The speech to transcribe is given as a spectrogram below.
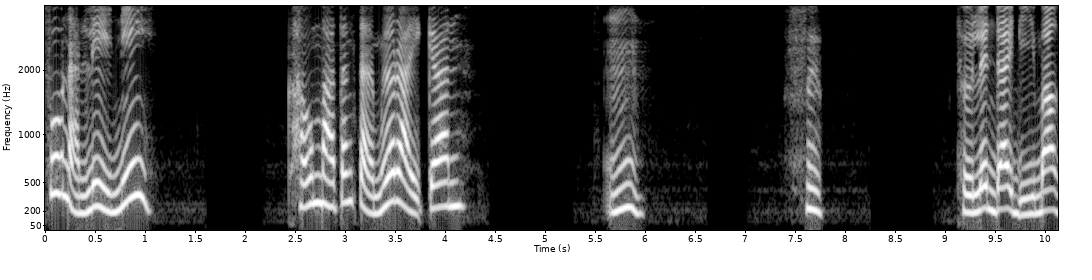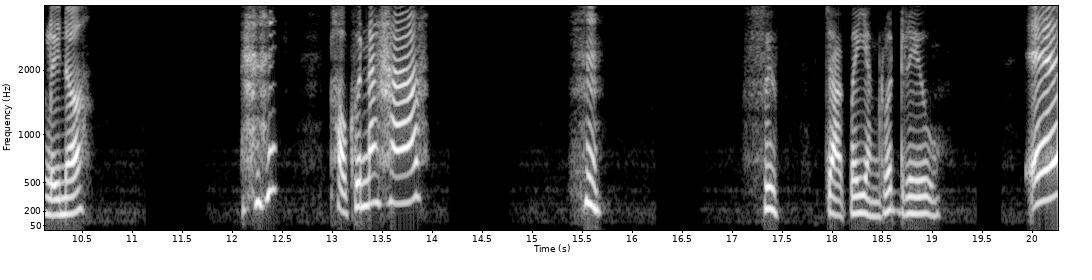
ฟู่หนานหลี่นี่ เขามาตั้งแต่เมื่อไหร่กัน อืมฝึบเธอเล่นได้ดีมากเลยนะ ขอบคุณนะคะฮึมฝึบจากไปอย่างรวดเร็ว เอ๊ะ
